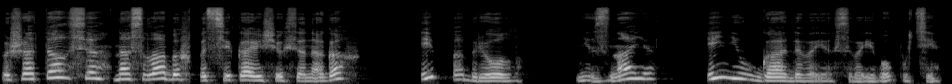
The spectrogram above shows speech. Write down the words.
Пошатался на слабых подсекающихся ногах и побрел, не зная, и не угадывая своего пути.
